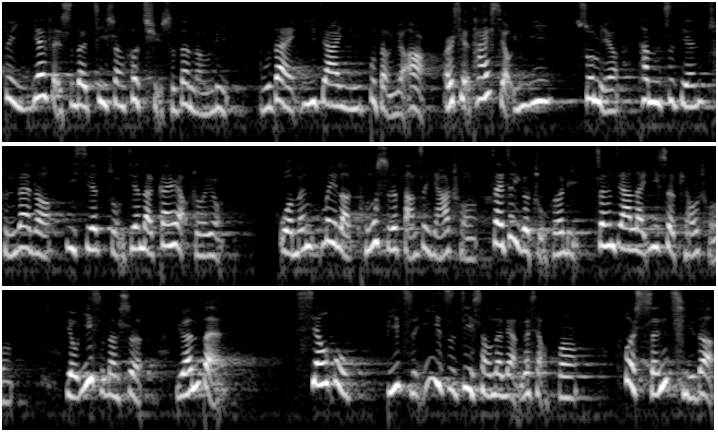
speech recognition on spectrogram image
对烟粉丝的寄生和取食的能力不但一加一不等于二，而且它还小于一，说明它们之间存在着一些种间的干扰作用。我们为了同时防治蚜虫，在这个组合里增加了异色瓢虫。有意思的是，原本相互彼此抑制寄生的两个小蜂，或神奇的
